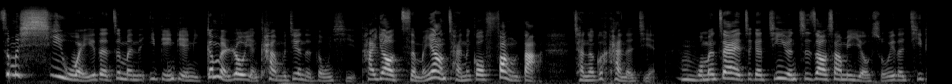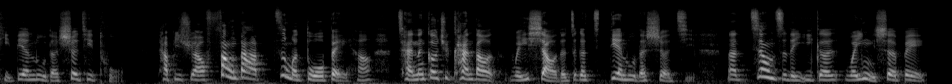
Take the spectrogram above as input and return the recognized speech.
这么细微的这么一点点，你根本肉眼看不见的东西，它要怎么样才能够放大，才能够看得见？嗯、我们在这个晶圆制造上面有所谓的机体电路的设计图。它必须要放大这么多倍哈，才能够去看到微小的这个电路的设计。那这样子的一个微影设备，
